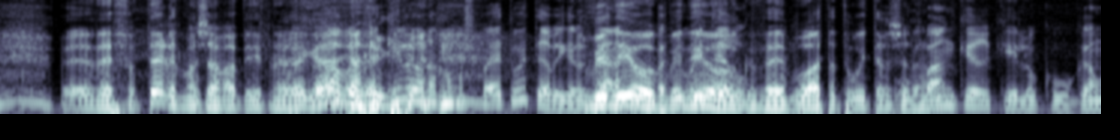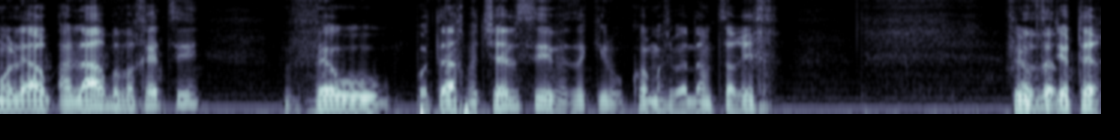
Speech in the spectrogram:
זה סותר את מה שאמרתי לפני רגע. לא, אבל זה כאילו אנחנו מושפעי טוויטר, בגלל זה בדיוק, בדיוק, הוא- זה בועת הטוויטר הוא שלנו. בנקר, כאילו, הוא גם עולה עלה ארבע וחצי, והוא פותח בצ'לסי, וזה כאילו כל מה שבן אדם צריך. אפילו קצת יותר,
